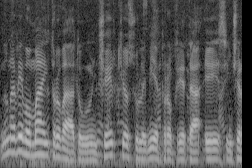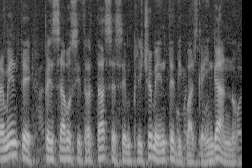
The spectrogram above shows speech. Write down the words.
Non avevo mai trovato un cerchio sulle mie proprietà e sinceramente pensavo si trattasse semplicemente di qualche inganno.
